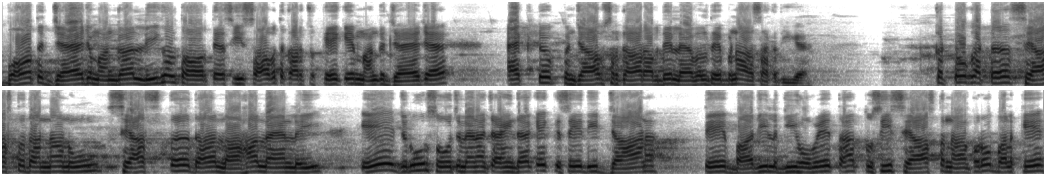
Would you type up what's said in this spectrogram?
ਬਹੁਤ ਜਾਇਜ਼ ਮੰਗ ਆ। ਲੀਗਲ ਤੌਰ ਤੇ ਅਸੀਂ ਸਾਬਤ ਕਰ ਚੁੱਕੇ ਕਿ ਮੰਗ ਜਾਇਜ਼ ਹੈ। ਐਕਟ ਪੰਜਾਬ ਸਰਕਾਰ ਆਪਦੇ ਲੈਵਲ ਤੇ ਬਣਾ ਸਕਦੀ ਹੈ। ਘੱਟੋ ਘੱਟ ਸਿਆਸਤਦਾਨਾਂ ਨੂੰ ਸਿਆਸਤ ਦਾ ਲਾਹਾ ਲੈਣ ਲਈ ਇਹ ਜ਼ਰੂਰ ਸੋਚ ਲੈਣਾ ਚਾਹੀਦਾ ਕਿ ਕਿਸੇ ਦੀ ਜਾਨ ਤੇ ਬਾਜੀ ਲੱਗੀ ਹੋਵੇ ਤਾਂ ਤੁਸੀਂ ਸਿਆਸਤ ਨਾ ਕਰੋ, ਬਲਕਿ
